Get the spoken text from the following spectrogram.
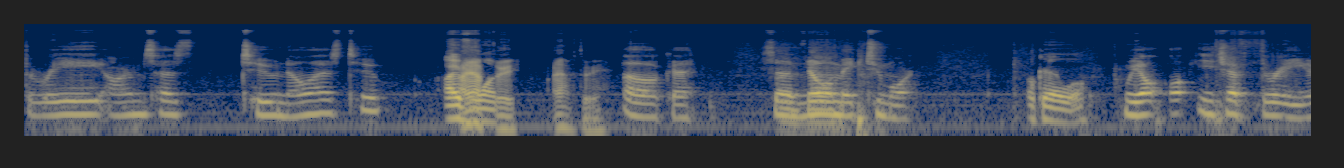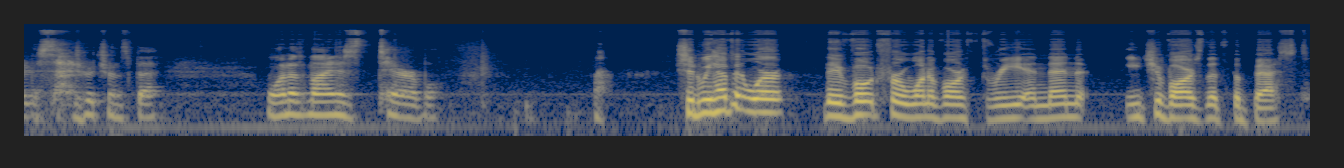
three. Arms has two. Noah has two. I've I have won. three. I have three. Oh, okay. So I've Noah won. make two more. Okay, well. We all, all- each have three. You decide which one's best. One of mine is terrible. Should we have it where they vote for one of our three, and then each of ours that's the best,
